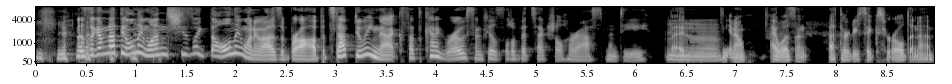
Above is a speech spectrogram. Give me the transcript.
yeah. I was like, I'm not the only one. She's like the only one who has a bra, but stop doing that because that's kind of gross and feels a little bit sexual harassment y. But, Yeah. you know, I wasn't a 36 year old in a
